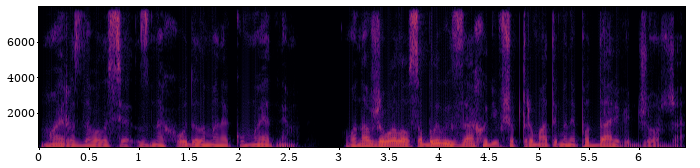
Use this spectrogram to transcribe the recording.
Майра, здавалося, знаходила мене кумедним. Вона вживала особливих заходів, щоб тримати мене подалі від Джорджа.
